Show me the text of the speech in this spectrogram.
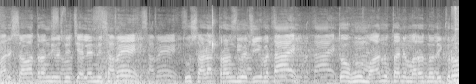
મારી સવા ત્રણ દિવસની ચેલેન્જની સામે તું સાડા ત્રણ દિવસ જીવ બતાય તો હું માનું તને મરદનો દીકરો.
